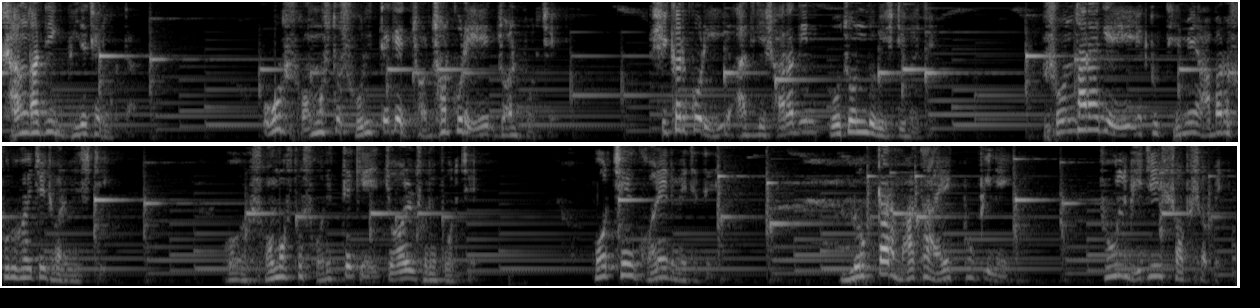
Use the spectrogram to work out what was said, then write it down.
সাংঘাতিক ভিজেছে লোকটা ওর সমস্ত শরীর থেকে ঝরঝর করে জল পড়ছে। স্বীকার করি, আজকে সারাদিন প্রচণ্ড বৃষ্টি হয়েছে। সন্ধ্যার আগে একটু থেমে আবারও শুরু হয়েছে ঝড় বৃষ্টি। ওর সমস্ত শরীর থেকে জল ঝরে পড়ছে। পড়ছে ঘরের মেঝেতে। লোকটার মাথায় টুপি নেই। চুল ভিজে সব সবে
